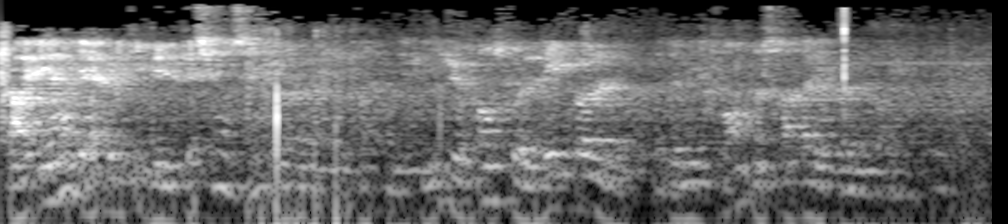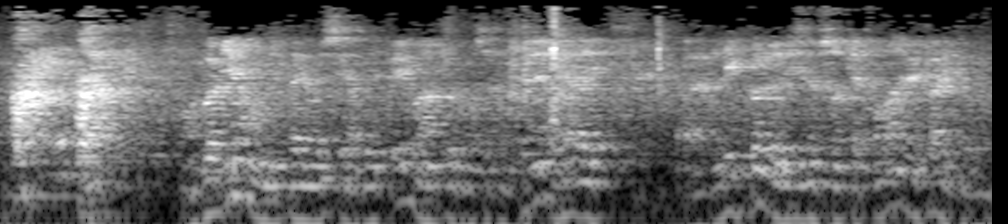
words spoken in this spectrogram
Alors évidemment, il y a la politique d'éducation aussi, euh, qu'on définit. Je pense que l'école de 2030 ne sera pas l'école d'aujourd'hui. On voit bien, on est même au CRDP, on voit un peu comment ça fonctionnait. Regardez, euh, l'école de 1980 n'avait pas l'école de.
